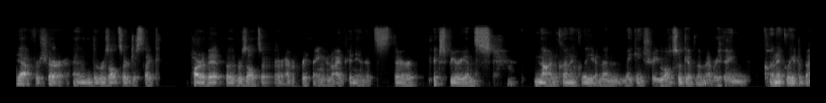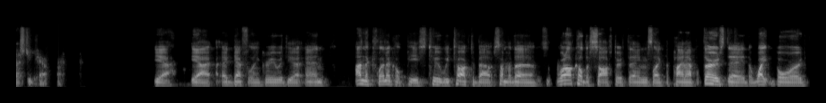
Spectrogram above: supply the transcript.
Yeah, for sure. And the results are just like part of it, but the results are everything, in my opinion. It's their experience non clinically, and then making sure you also give them everything clinically the best you can. Yeah, yeah, I definitely agree with you. And on the clinical piece too, we talked about some of the what I'll call the softer things like the Pineapple Thursday, the whiteboard,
